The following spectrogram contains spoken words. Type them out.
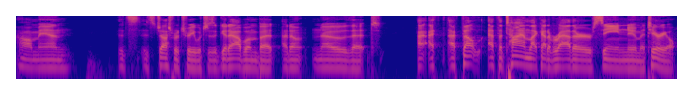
oh man, it's it's Joshua Tree, which is a good album, but I don't know that. I, I felt at the time like I'd have rather seen new material.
